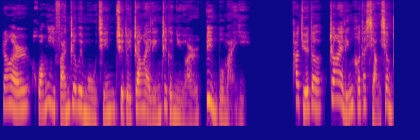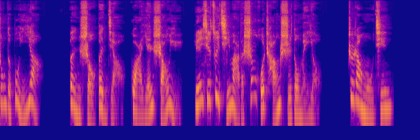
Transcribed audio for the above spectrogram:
然而，黄亦凡这位母亲却对张爱玲这个女儿并不满意。她觉得张爱玲和她想象中的不一样，笨手笨脚、寡言少语，连些最起码的生活常识都没有，这让母亲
